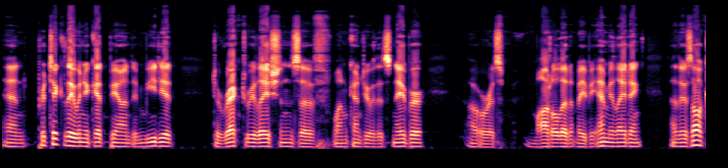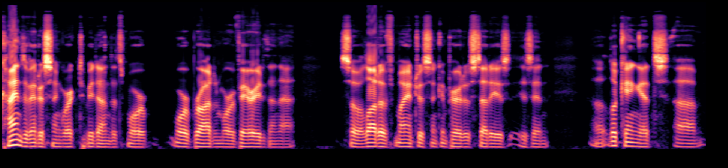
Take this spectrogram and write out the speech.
And particularly when you get beyond immediate direct relations of one country with its neighbor or its model that it may be emulating. Uh, there's all kinds of interesting work to be done that's more more broad and more varied than that. So a lot of my interest in comparative studies is in uh, looking at um,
